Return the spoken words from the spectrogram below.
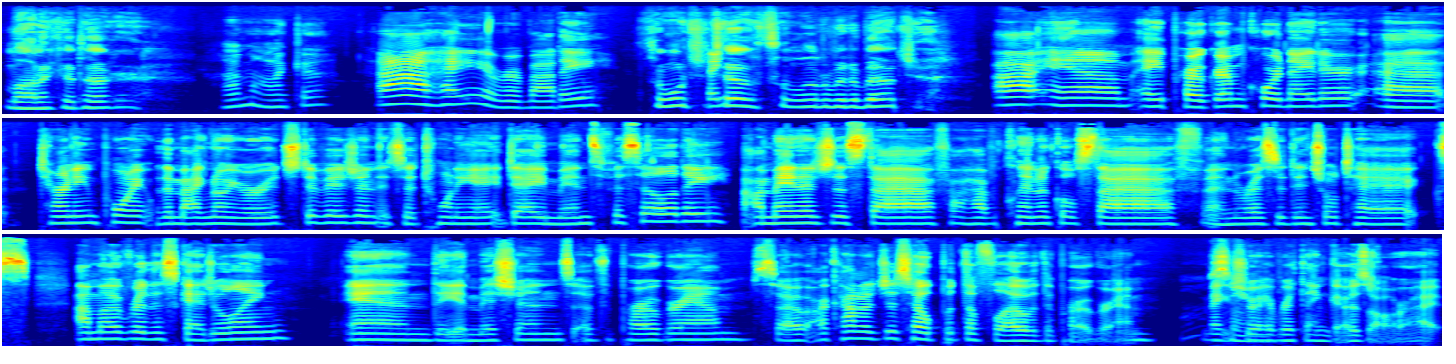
Monica Tucker? Hi, Monica. Hi, hey everybody. So, won't you Thank- tell us a little bit about you? I am a program coordinator at Turning Point, the Magnolia Ridge Division. It's a 28 day men's facility. I manage the staff, I have clinical staff and residential techs. I'm over the scheduling and the admissions of the program. So I kind of just help with the flow of the program, make sure everything goes all right.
